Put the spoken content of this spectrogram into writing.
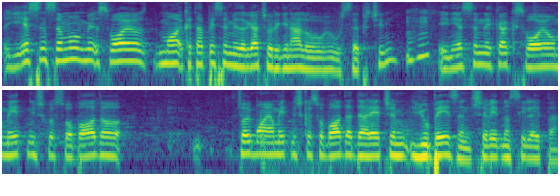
jaz sem samo svojo, moj, ker ta pesem je drugače v originalu v, v srščini uh -huh. in jaz sem nekako svojo umetniško svobodo. To je moja umetniška svoboda, da rečem ljubezen, še vedno si lepa.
